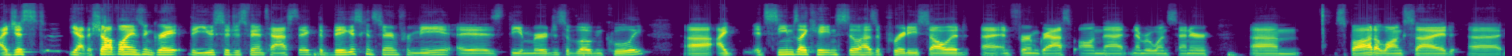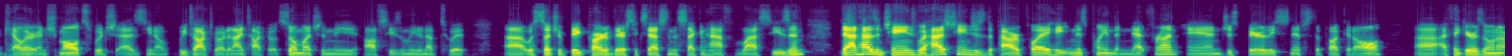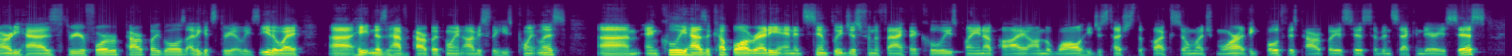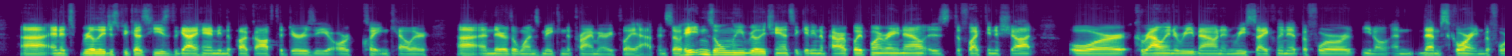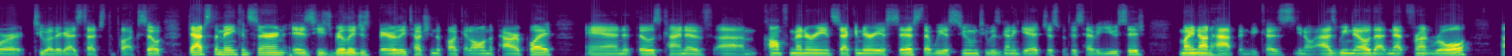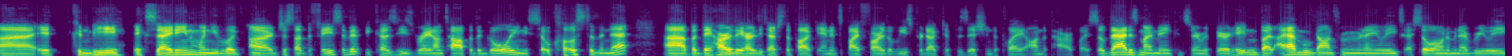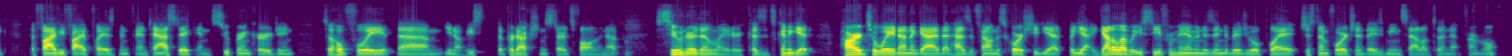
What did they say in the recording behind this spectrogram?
I just yeah, the shot volume's been great. The usage is fantastic. The biggest concern for me is the emergence of Logan Cooley. Uh, I it seems like Hayton still has a pretty solid uh, and firm grasp on that number one center um, spot alongside uh, Keller and Schmaltz, which, as you know, we talked about and I talked about so much in the offseason leading up to it, uh, was such a big part of their success in the second half of last season. That hasn't changed. What has changed is the power play. Hayton is playing the net front and just barely sniffs the puck at all. Uh, I think Arizona already has three or four power play goals. I think it's three at least. Either way, uh, Hayton doesn't have a power play point. Obviously, he's pointless. Um, and Cooley has a couple already, and it's simply just from the fact that Cooley's playing up high on the wall. He just touches the puck so much more. I think both of his power play assists have been secondary assists. Uh, and it's really just because he's the guy handing the puck off to Durzi or Clayton Keller, uh, and they're the ones making the primary play happen. So Hayton's only really chance at getting a power play point right now is deflecting a shot or corralling a rebound and recycling it before you know and them scoring before two other guys touch the puck so that's the main concern is he's really just barely touching the puck at all in the power play and those kind of um, complementary and secondary assists that we assumed he was going to get just with this heavy usage might not happen because you know as we know that net front role uh, it can be exciting when you look uh, just at the face of it because he's right on top of the goalie and he's so close to the net. Uh, but they hardly, hardly touch the puck, and it's by far the least productive position to play on the power play. So that is my main concern with Barrett Hayton. But I have moved on from him in any leagues. I still own him in every league. The 5v5 play has been fantastic and super encouraging. So hopefully, um, you know, he's the production starts following up sooner than later because it's going to get hard to wait on a guy that hasn't found the score sheet yet. But yeah, you got to love what you see from him and his individual play. Just unfortunate that he's being saddled to a net front role.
